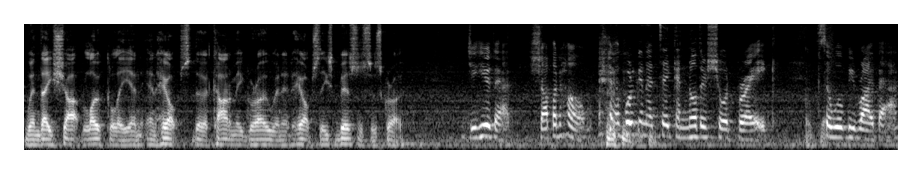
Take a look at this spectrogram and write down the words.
when they shop locally and, and helps the economy grow and it helps these businesses grow. Did you hear that? Shop at home. We're going to take another short break. So we'll be right back.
